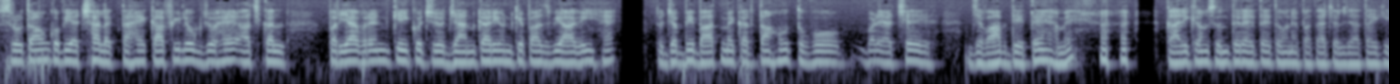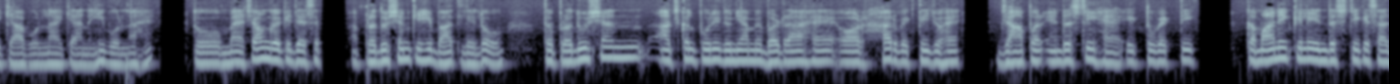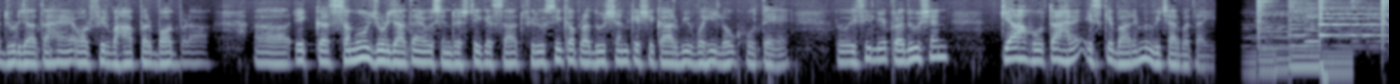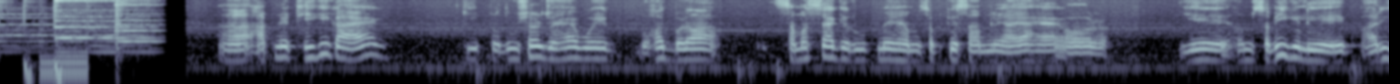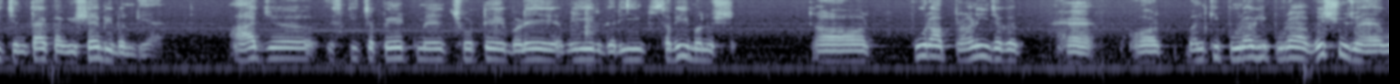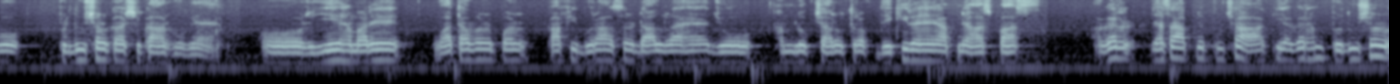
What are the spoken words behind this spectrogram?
श्रोताओं को भी अच्छा लगता है। काफ़ी लोग जो है आजकल पर्यावरण की कुछ जानकारी उनके पास भी आ गई है। तो जब भी बात मैं करता हूँ तो वो बड़े अच्छे जवाब देते हैं हमें। कार्यक्रम सुनते रहते हैं तो उन्हें पता चल जाता है कि क्या बोलना है, क्या नहीं बोलना है। तो मैं चाहूँगा कि जैसे प्रदूषण की ही बात ले लो तो प्रदूषण आजकल पूरी दुनिया में बढ़ रहा है और हर व्यक्ति जो है, जहाँ पर इंडस्ट्री है, एक तो व्यक्ति कमाने के लिए इंडस्ट्री के साथ जुड़ जाता है और फिर वहाँ पर बहुत बड़ा एक समूह जुड़ जाता है उस इंडस्ट्री के साथ। फिर उसी का प्रदूषण के शिकार भी वही लोग होते हैं। तो इसीलिए प्रदूषण क्या होता है, इसके बारे में विचार बताइए। आपने ठीक ही कहा है कि प्रदूषण जो है वो एक बहुत बड़ा समस्या के रूप में हम सबके सामने आया है और ये हम सभी के लिए एक भारी चिंता का विषय भी बन गया है। आज इसकी चपेट में छोटे, बड़े, अमीर, गरीब सभी मनुष्य और पूरा प्राणी जगत है और बल्कि पूरा की पूरा विश्व जो है वो प्रदूषण का शिकार हो गया है। और ये हमारे वातावरण पर काफ़ी बुरा असर डाल रहा है, जो हम लोग चारों तरफ़ देख ही रहे हैं अपने आसपास। अगर, जैसा आपने पूछा कि अगर हम प्रदूषण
